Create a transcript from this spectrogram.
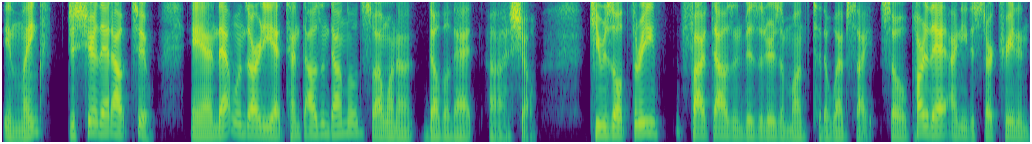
in length, just share that out too. And that one's already at 10,000 downloads. So, I want to double that uh, show. Key result three 5,000 visitors a month to the website. So, part of that, I need to start creating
